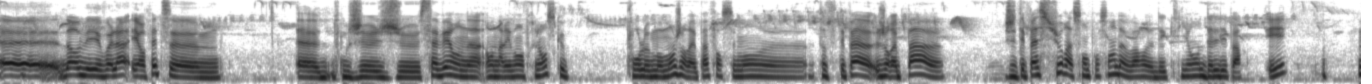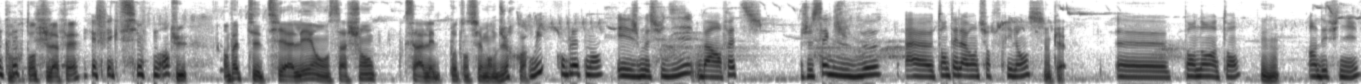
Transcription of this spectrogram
Euh, non, mais voilà. Et en fait, euh, euh, donc je, je savais en, a- en arrivant en freelance que pour le moment, j'aurais pas forcément. euh, Enfin, c'était pas. J'aurais pas. euh, J'étais pas sûre à 100% d'avoir euh, des clients dès le départ. Et Pourtant, tu l'as fait. effectivement, En fait, tu y allé en sachant que ça allait être potentiellement dur, quoi. oui, complètement. Et je me suis dit, bah en fait, je sais que je veux tenter l'aventure freelance pendant un temps. Mhm. indéfini.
